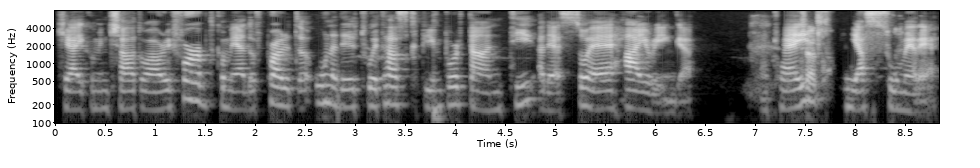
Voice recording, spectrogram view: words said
che hai cominciato a Reformed come head of product, una delle tue task più importanti adesso è hiring, ok? Certo. Quindi assumere.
